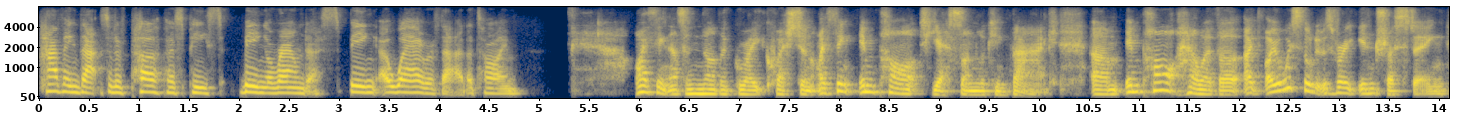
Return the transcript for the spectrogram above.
having that sort of purpose piece being around us being aware of that at the time I think that's another great question. I think, in part, yes, I'm looking back. Um, in part, however, I, I, always thought it was very interesting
